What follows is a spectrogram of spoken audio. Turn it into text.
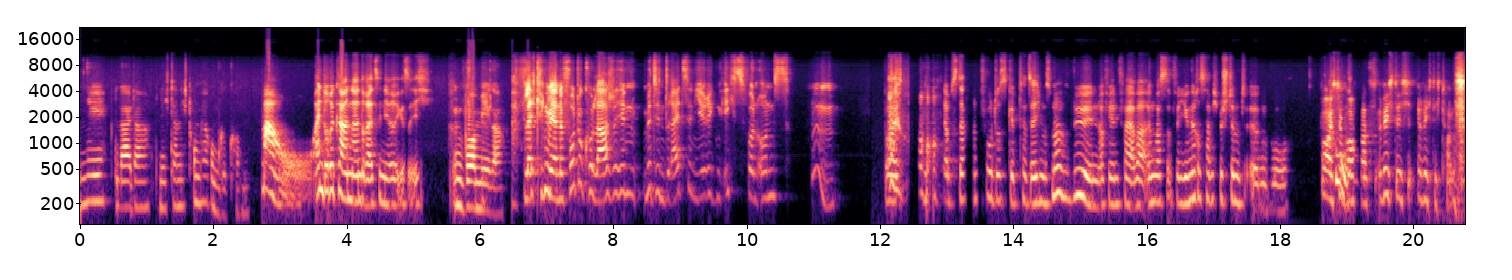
Nee, leider bin ich da nicht drum herum gekommen. Mau, ein Drücker an dein 13-jähriges Ich. Boah, mega. Vielleicht kriegen wir eine Fotokollage hin mit den 13-jährigen Ichs von uns. Hm. Boah, ich glaube, es davon Fotos gibt. Tatsächlich muss man wühlen, auf jeden Fall. Aber irgendwas für Jüngeres habe ich bestimmt irgendwo. Boah, ich habe auch was richtig, richtig Tolles.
